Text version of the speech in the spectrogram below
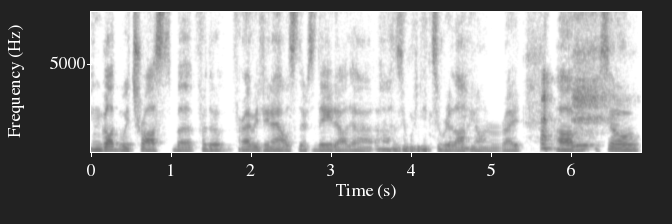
in God we trust, but for the for everything else, there's data that uh, we need to rely on, right? um, so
